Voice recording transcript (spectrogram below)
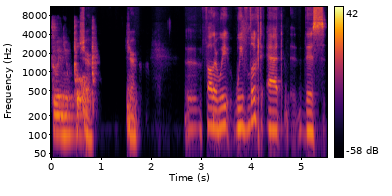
to a new pope. Sure, sure. Father, we we've looked at this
